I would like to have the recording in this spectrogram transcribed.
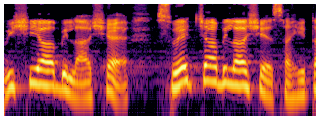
ವಿಷಯಾಭಿಲಾಷೆ, ಸ್ವೇಚ್ಛಾಭಿಲಾಷೆ ಸಹಿತ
